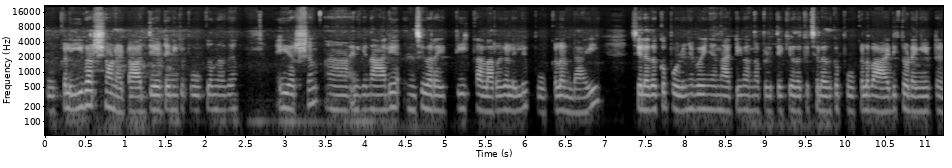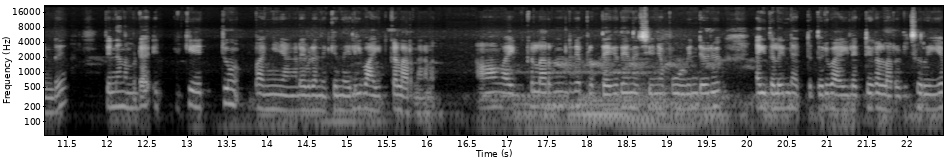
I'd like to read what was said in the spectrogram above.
പൂക്കൾ ഈ വർഷമാണ് കേട്ടോ ആദ്യമായിട്ട് എനിക്ക് പൂക്കുന്നത്. ഈ വർഷം എനിക്ക് നാല് അഞ്ച് വെറൈറ്റി കളറുകളിൽ പൂക്കളുണ്ടായി. ചിലതൊക്കെ പൊഴിഞ്ഞു പോയി ഞാൻ നാട്ടിൽ വന്നപ്പോഴത്തേക്കും അതൊക്കെ ചിലതൊക്കെ പൂക്കൾ വാടി തുടങ്ങിയിട്ടുണ്ട്. പിന്നെ നമ്മുടെ എനിക്ക് ഏറ്റവും ഭംഗി ഞങ്ങളുടെ ഇവിടെ നിൽക്കുന്നതിൽ ഈ വൈറ്റ് കളറിനാണ്. ആ വൈറ്റ് കളറിന്റെ പ്രത്യേകത എന്ന് വെച്ച് കഴിഞ്ഞാൽ പൂവിന്റെ ഒരു ഇതളിന്റെ അറ്റത്തൊരു വയലറ്റ് കളർ ഒരു ചെറിയ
